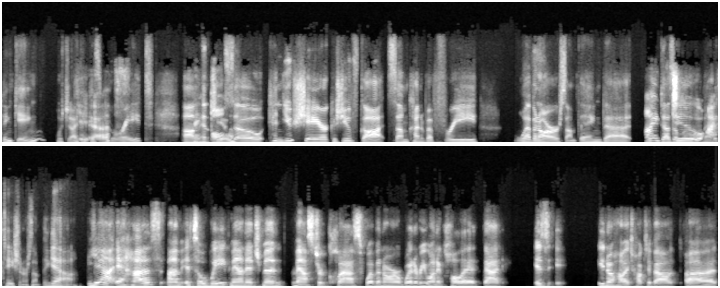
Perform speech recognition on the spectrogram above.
thinking which I think yes. is great. Um, and you. also, can you share because you've got some kind of a free webinar or something that I does do. a meditation I, or something. Yeah. Yeah, it has. Um, it's a weight management master class webinar, whatever you want to call it. That is, you know, how I talked about uh,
